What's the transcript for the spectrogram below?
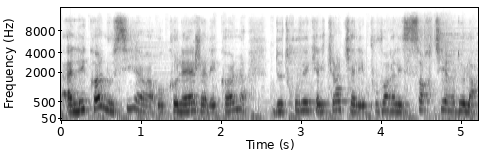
à l'école aussi, au collège, à l'école, de trouver quelqu'un qui allait pouvoir les sortir de là.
